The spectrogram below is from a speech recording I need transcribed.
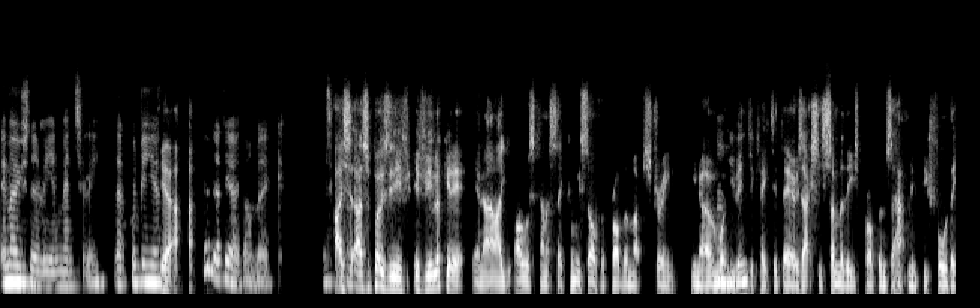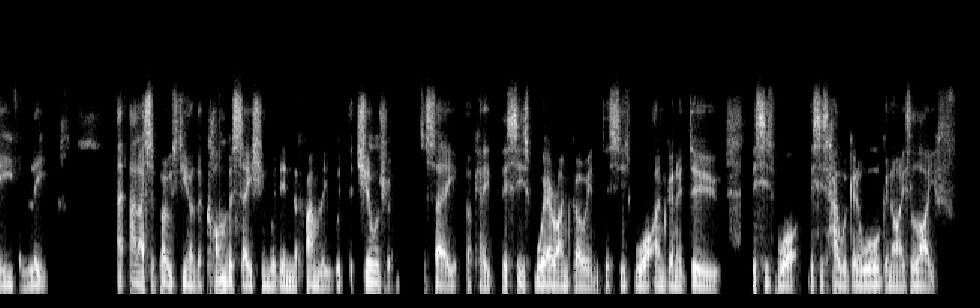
emotionally and mentally. That would be a yeah. good idea, Dominic. I, I, suppose if, if you look at it, you know, I, I always kind of say, can we solve the problem upstream? You know, and mm. what you've indicated there is actually some of these problems are happening before they even leave. And, I suppose, you know, the conversation within the family with the children to say, okay, this is where I'm going. This is what I'm going to do. This is what, this is how we're going to organize life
